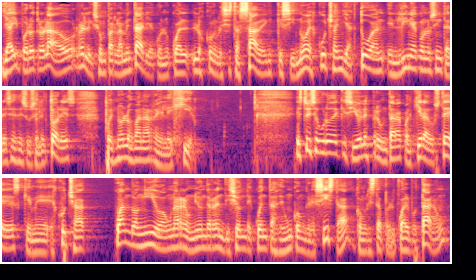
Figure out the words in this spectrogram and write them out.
Y hay por otro lado reelección parlamentaria, con lo cual los congresistas saben que si no escuchan y actúan en línea con los intereses de sus electores, pues no los van a reelegir. Estoy seguro de que si yo les preguntara a cualquiera de ustedes que me escucha cuándo han ido a una reunión de rendición de cuentas de un congresista, congresista por el cual votaron,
